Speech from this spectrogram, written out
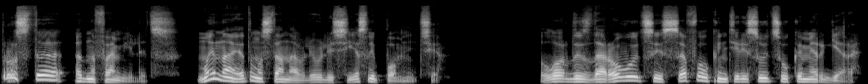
Просто однофамилец. Мы на этом останавливались, если помните. Лорды здороваются, и Сеффолк интересуется у камергера.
